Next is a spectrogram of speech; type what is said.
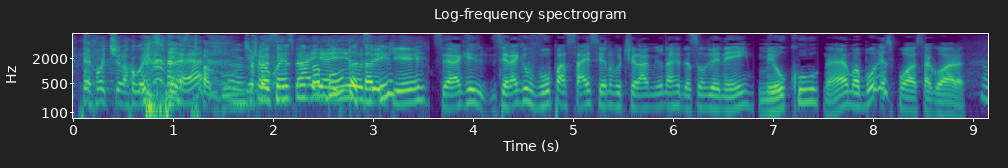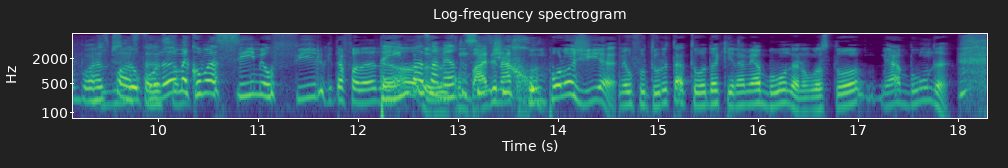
Eu vou tirar o conhecimento É. da bunda. Tirar o conhecimento tá, da aí, bunda, não tá sei ali. quê. Será que, será que eu vou passar esse ano, vou tirar mil na redação do Enem? Meu cu, né? É uma boa resposta agora. Uma boa resposta. cu, não, mas como assim, meu filho que tá falando? Tem Não, embasamento Com base na científico. rumpologia. Meu futuro tá todo aqui na minha bunda. Não gostou? Minha bunda.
